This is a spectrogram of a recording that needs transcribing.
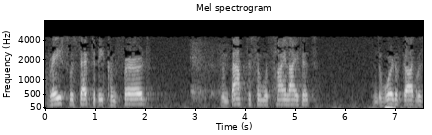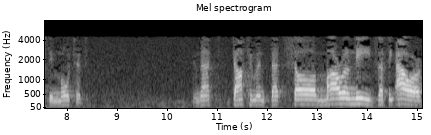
Grace was said to be conferred, and baptism was highlighted, and the Word of God was demoted. In that document that saw moral needs of the hour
